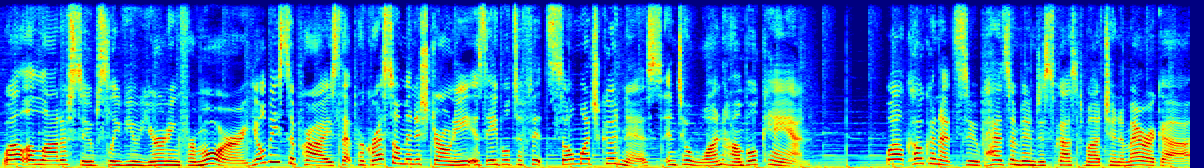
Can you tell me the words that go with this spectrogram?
While a lot of soups leave you yearning for more, you'll be surprised that Progresso Minestrone is able to fit so much goodness into one humble can. While coconut soup hasn't been discussed much in America,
